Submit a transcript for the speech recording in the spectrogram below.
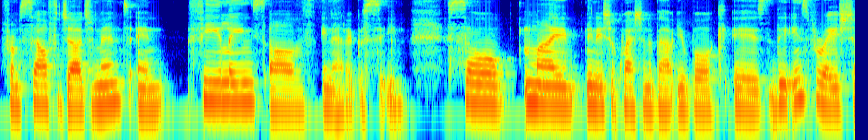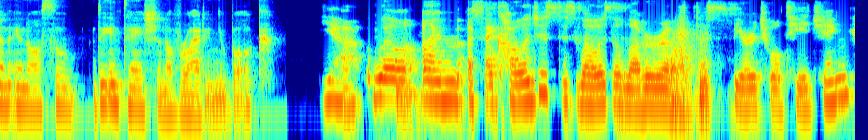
from self judgment and feelings of inadequacy. So, my initial question about your book is the inspiration and also the intention of writing your book. Yeah, well, I'm a psychologist as well as a lover of the spiritual teaching.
